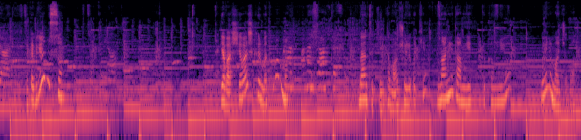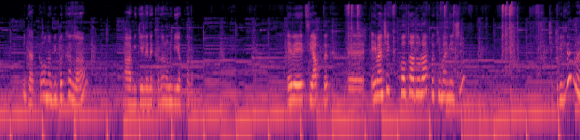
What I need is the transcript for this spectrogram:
yani. Takabiliyor musun? Yavaş yavaş kırma tamam mı? Ana şu an. Ben takayım tamam şöyle bakayım. Bunlar niye tam takılmıyor? Böyle mi acaba? Bir dakika ona bir bakalım. Abi gelene kadar onu bir yapalım. Evet yaptık. Ee, Eymen çek koltuğa doğru at bakayım anneciğim. Çekebildin mi?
